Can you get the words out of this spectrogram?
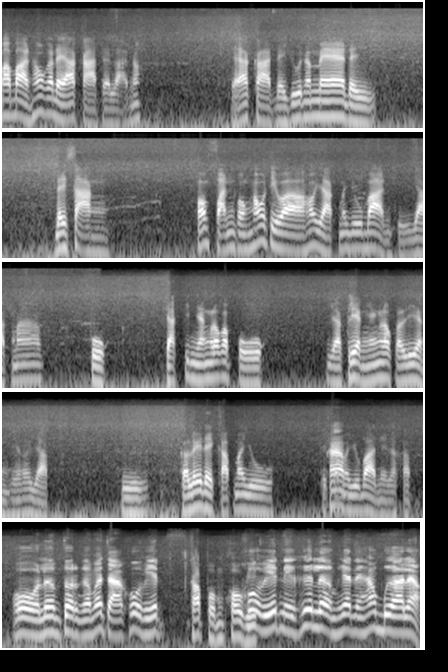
มาบ้านเฮาก็ได้อากาศได้ละเนาะได้อากาศได้อยู่น้ำแม่ได้ได้สั่งความฝันของเฮาที่ว่าเฮาอยากมาอยู่บ้านที่อยากมาปลูก อยากกินหยังเราก็ปลูก อยากเลี้ยงหยังเราก็เลี้ยงที่เราอยากคือก็เลยได้กลับมาอยู่ได้กลับมาอยู่บ้านนี่แหละครับ โอ้เริ่มต้นกันมาจากโควิด ครับผมโคโควิดวิดนี่คือเริ่มเฮ็ดให้เฮาเบื่อแล้ว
